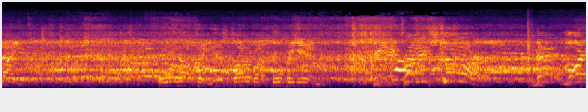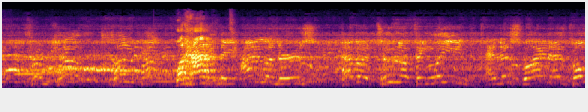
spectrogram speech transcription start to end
night. 4 nothing. Here's Clutterbuck moving in. Feet in front and score! Matt Martin from Cal Clutterbuck. What And happened? the Islanders have a 2 nothing lead, and this line has both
